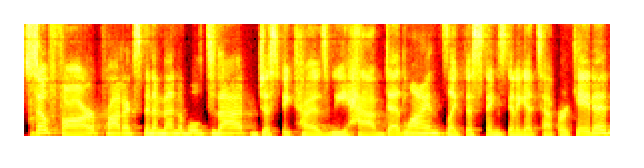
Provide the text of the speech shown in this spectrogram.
So far, product's been amenable to that just because we have deadlines. Like this thing's going to get deprecated.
